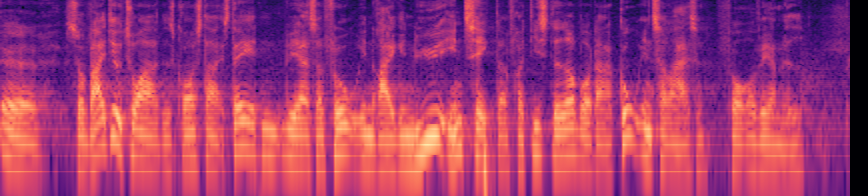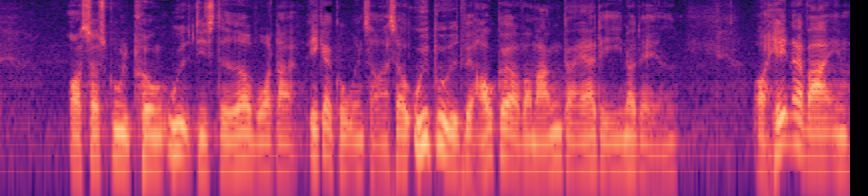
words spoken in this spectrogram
øh, så Vejdirektoratet, skråstrej staten, vil altså få en række nye indtægter fra de steder, hvor der er god interesse for at være med. Og så skulle punge ud de steder, hvor der ikke er god interesse. Og udbuddet vil afgøre, hvor mange der er det ene og det andet. Og hen ad vejen,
